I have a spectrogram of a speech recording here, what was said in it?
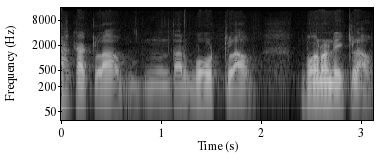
ঢাকা ক্লাব তার বোট ক্লাব, বনানী ক্লাব।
